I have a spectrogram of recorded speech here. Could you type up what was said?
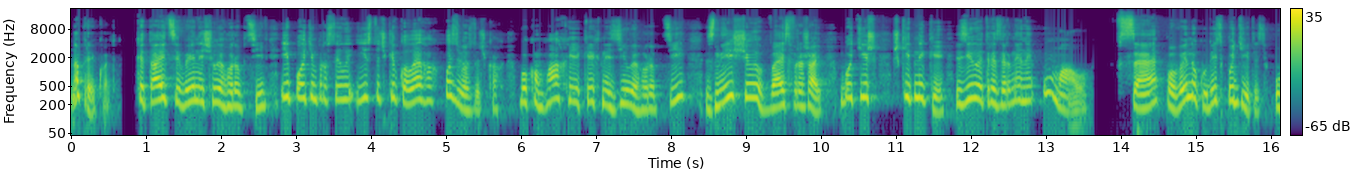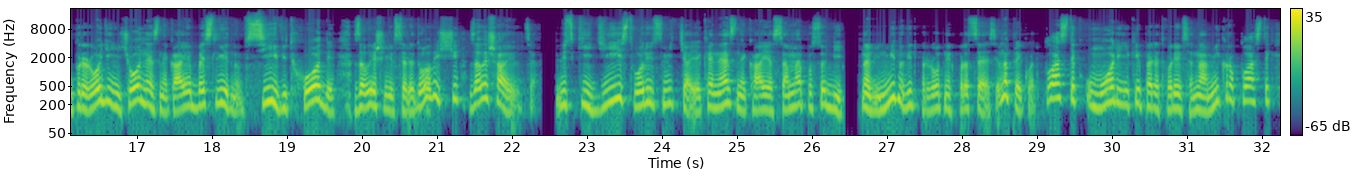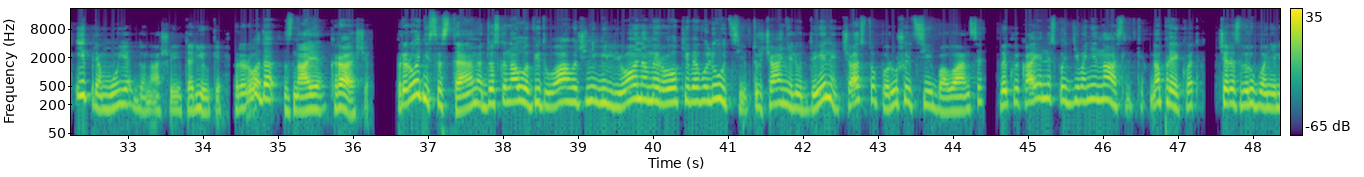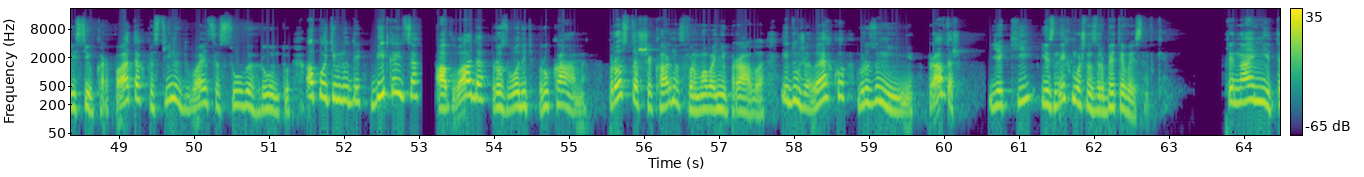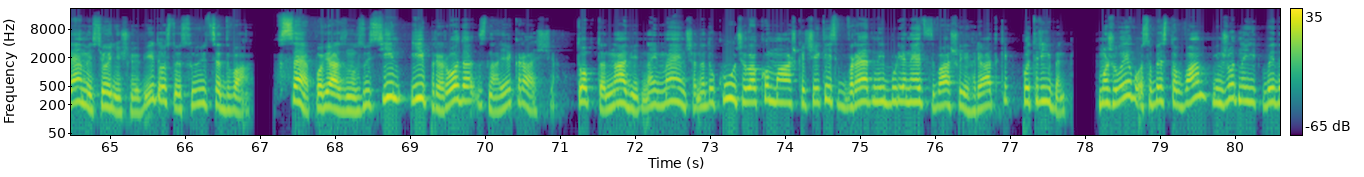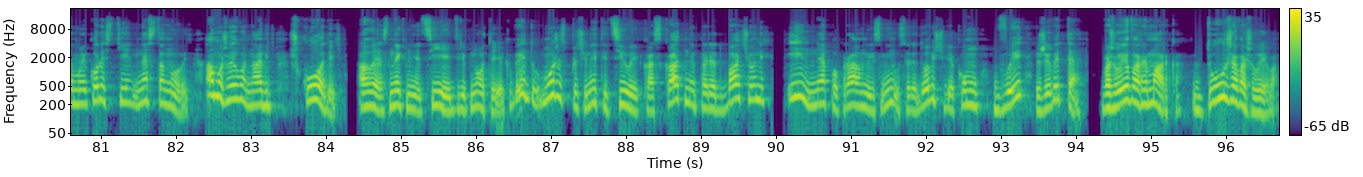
Наприклад, Китайці винищили горобців і потім просили істочки в колегах по зв'язочках, бо комахи, яких не з'їли горобці, знищили весь врожай, бо ті ж шкідники з'їли три зернини у Мао. Все повинно кудись подітись. У природі нічого не зникає безслідно. Всі відходи, залишені в середовищі, залишаються. Людські дії створюють сміття, яке не зникає саме по собі, на відміну від природних процесів. Наприклад, пластик у морі, який перетворився на мікропластик і прямує до нашої тарілки. Природа знає краще. Природні системи досконало відлагоджені мільйонами років еволюції. Втручання людини часто порушує ці баланси, викликає несподівані наслідки. Наприклад, через вирубування лісів в Карпатах постійно відбуваються суви ґрунту, а потім люди бідкаються, а влада розводить руками. Просто шикарно сформовані правила і дуже легко в розумінні, правда ж? Які із них можна зробити висновки? Принаймні теми сьогоднішнього відео стосуються два. Все пов'язано з усім, і природа знає краще. Тобто навіть найменша надокучила комашка чи якийсь вредний бур'янець з вашої грядки потрібен. Можливо, особисто вам він жодної видимої користі не становить, а можливо навіть шкодить. Але зникнення цієї дрібноти як виду може спричинити цілий каскад непередбачуваних і непоправних змін у середовищі, в якому ви живете. Важлива ремарка, дуже важлива.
